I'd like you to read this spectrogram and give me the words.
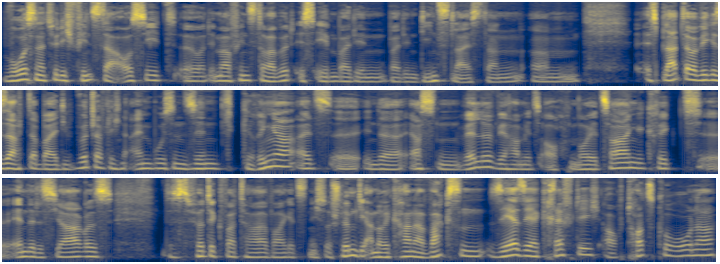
Wo es natürlich finster aussieht äh, und immer finsterer wird, ist eben bei den, bei den Dienstleistern. Ähm, es bleibt aber, wie gesagt, dabei, die wirtschaftlichen Einbußen sind geringer als äh, in der ersten Welle. Wir haben jetzt auch neue Zahlen gekriegt, äh, Ende des Jahres. Das vierte Quartal war jetzt nicht so schlimm. Die Amerikaner wachsen sehr, sehr kräftig, auch trotz Corona.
